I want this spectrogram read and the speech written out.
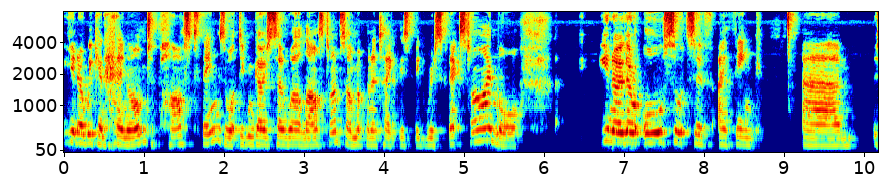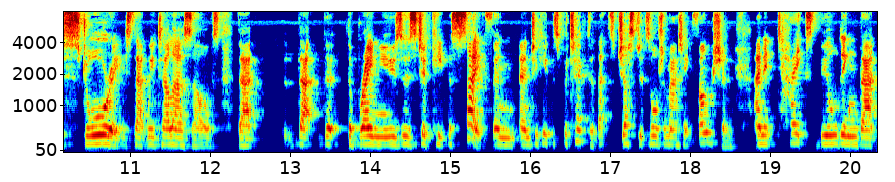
you know, we can hang on to past things it didn't go so well last time, so I'm not going to take this big risk next time. Or, you know, there are all sorts of, I think, um, stories that we tell ourselves that that the, the brain uses to keep us safe and, and to keep us protected. That's just its automatic function. And it takes building that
